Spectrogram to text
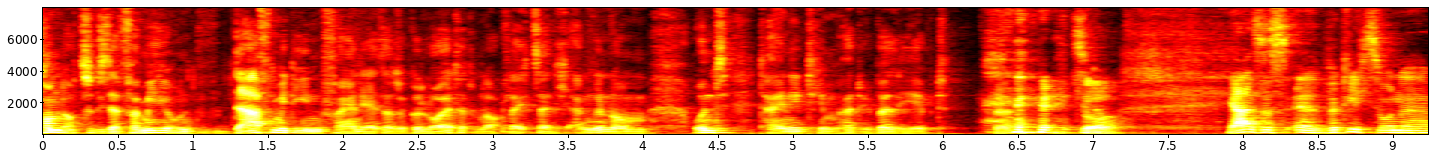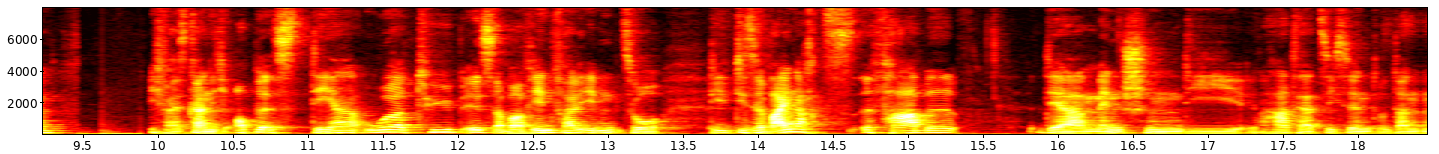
kommt auch zu dieser Familie und darf mit ihnen feiern. Er ist also geläutert und auch gleichzeitig angenommen. Und Tiny Tim hat überlebt. Ne? so. genau. Ja, es ist äh, wirklich so eine, ich weiß gar nicht, ob es der Urtyp ist, aber auf jeden Fall eben so die, diese Weihnachtsfabel der Menschen, die hartherzig sind und dann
